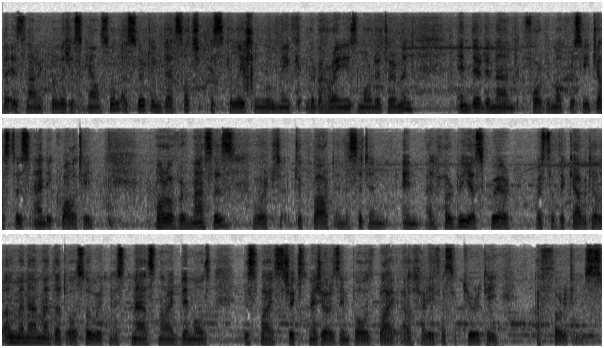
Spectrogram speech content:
the Islamic Religious Council, asserting that such escalation will make the Bahrainis more determined in their demand for democracy, justice and equality. Moreover, masses took part in the sit-in in Al Hurriya Square west of the capital Al Manama that also witnessed mass night demos despite strict measures imposed by Al Khalifa security authorities.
